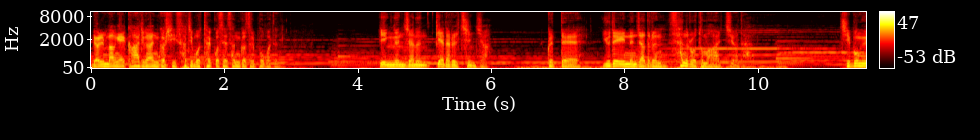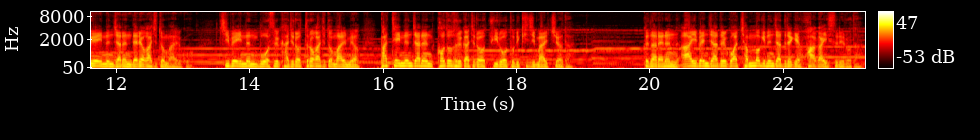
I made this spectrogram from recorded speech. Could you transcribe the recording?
멸망에 가증한 것이 서지 못할 곳에 선 것을 보거든 읽는 자는 깨달을진저 그때 유대에 있는 자들은 산으로 도망할지어다. 지붕 위에 있는 자는 내려가지도 말고 집에 있는 무엇을 가지러 들어가지도 말며 밭에 있는 자는 겉옷을 가지러 뒤로 돌이키지 말지어다. 그날에는 아이벤 자들과 젖먹이는 자들에게 화가 있으리로다.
